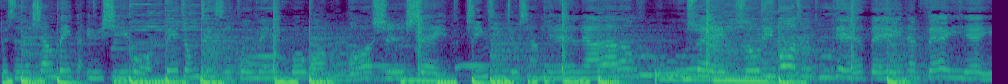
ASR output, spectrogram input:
褪色，像被大雨洗过，杯中景色鬼魅，我忘了我是谁，心情就像夜凉如水，手里握着蝴蝶，被单飞。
